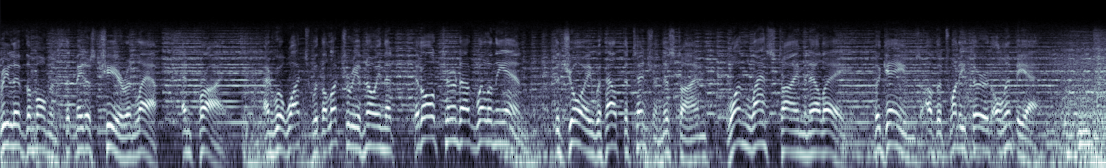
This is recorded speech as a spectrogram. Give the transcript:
relive the moments that made us cheer and laugh and cry. And we'll watch with the luxury of knowing that it all turned out well in the end. The joy without the tension this time, one last time in L.A., the games of the 23rd Olympiad.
